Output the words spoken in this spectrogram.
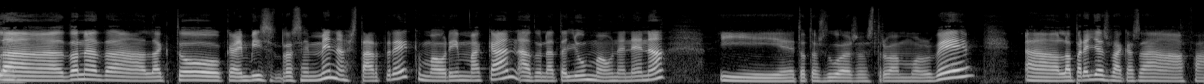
La dona de l'actor que hem vist recentment a Star Trek, Maureen McCann, ha donat a llum a una nena i eh, totes dues es troben molt bé. Uh, la parella es va casar fa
